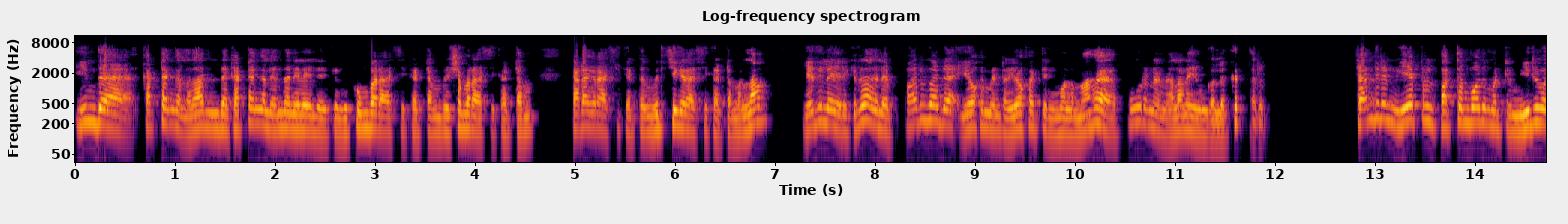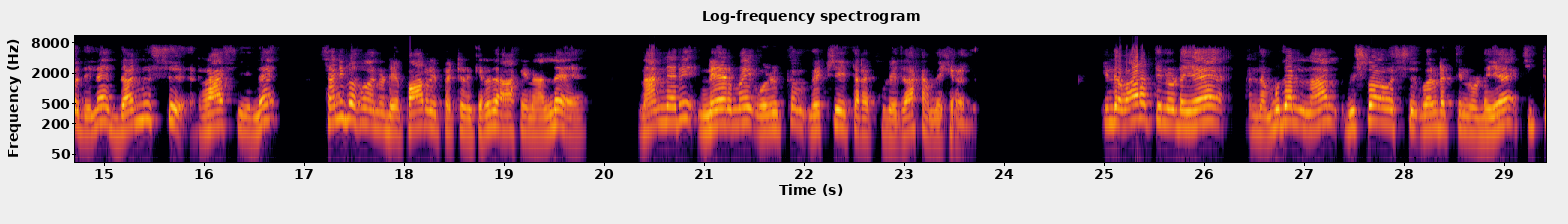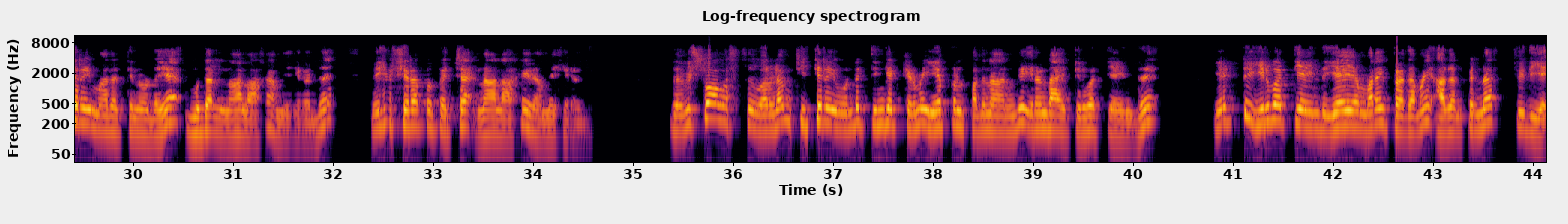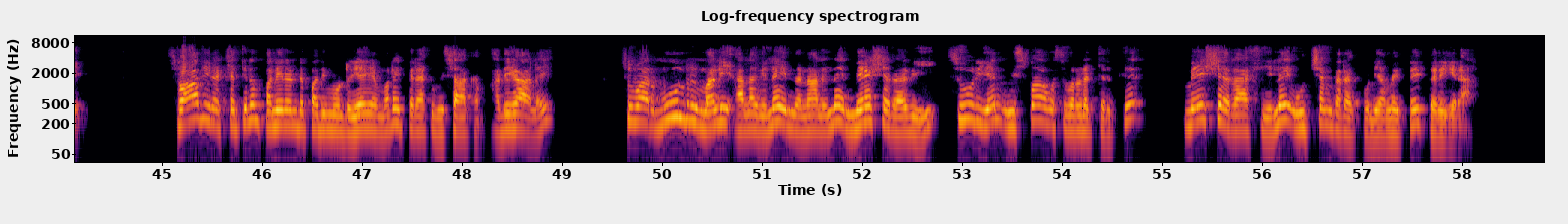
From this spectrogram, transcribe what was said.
இந்த கட்டங்கள் அதாவது இந்த கட்டங்கள் எந்த நிலையில இருக்குது? கும்பராசி கட்டம் ரிஷபராசி கட்டம் கடகராசி கட்டம் விருச்சிக ராசி கட்டம் எல்லாம் எதுல இருக்கிறதோ அதுல பர்வத யோகம் என்ற யோகத்தின் மூலமாக பூரண நலனை உங்களுக்கு தரும். சந்திரன் ஏப்ரல் பத்தொன்பது மற்றும் இருபதுல தனுசு ராசியில சனி பகவானுடைய பார்வை பெற்றிருக்கிறது. ஆகையினால நன்னறி நேர்மை ஒழுக்கம் வெற்றியை தரக்கூடியதாக அமைகிறது. இந்த வாரத்தினுடைய அந்த முதல் நாள் விஸ்வாவசு வருடத்தினுடைய சித்திரை மாதத்தினுடைய முதல் நாளாக அமைகிறது. மிக சிறப்பு பெற்ற நாளாக இது அமைகிறது. இந்த விஸ்வாவஸ்து வருடம் சித்திரை ஒன்று திங்கட்கிழமை ஏப்ரல் பதினான்கு இரண்டாயிரத்தி இருபத்தி ஐந்து. எட்டு இருபத்தி ஐந்து ஏஎம் வரை பிரதமை அதன் பின்னர் திதியை. சுவாதி நட்சத்திரம் பன்னிரெண்டு பதிமூன்று ஏஎம் வரை பிறகு விசாகம். அதிகாலை சுமார் மூன்று மணி அளவில இந்த நாளில மேஷ ரவி சூரியன் விஸ்வாவச வருடத்திற்கு மேஷ ராசியில உச்சம் பெறக்கூடிய அமைப்பை பெறுகிறார்.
